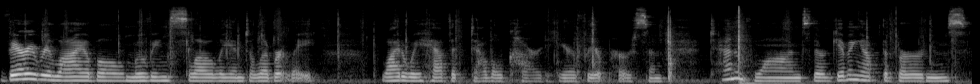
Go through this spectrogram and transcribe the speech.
very reliable, moving slowly and deliberately. Why do we have the Devil card here for your person? Ten of Wands, they're giving up the burdens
